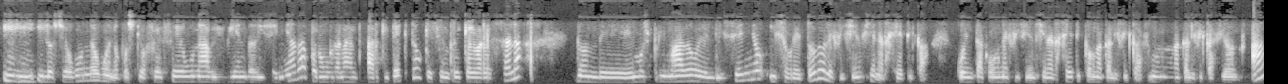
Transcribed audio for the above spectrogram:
Y, y, lo segundo, bueno, pues que ofrece una vivienda diseñada por un gran arquitecto, que es Enrique Álvarez Sala, donde hemos primado el diseño y sobre todo la eficiencia energética. Cuenta con una eficiencia energética, una calificación, una calificación A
